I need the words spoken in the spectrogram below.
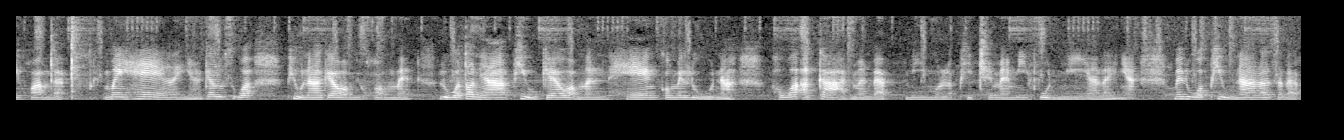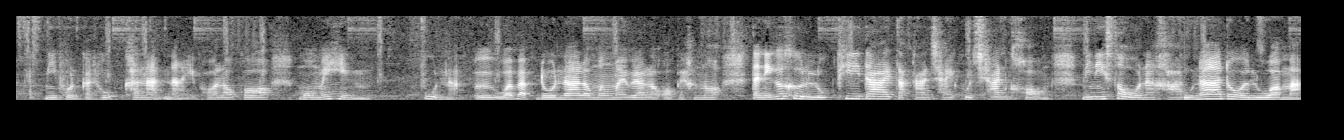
มีความแบบไม่แห้งอะไรเงี้ย แก้วรู้สึกว่าผิวหน้าแก้วอะมีความแมทหรือว่าตอนนี้ผิวแก้วอะมันแห้งก็ไม่รู้นะ เพราะว่าอากาศมันแบบมีมลพิษใช่ไหมมีฝุ่นมีอะไรเงี้ย ไม่รู้ว่าผิวหน้าเราจะแบบมีผลกระทบขนาดไหน เพราะเราก็มองไม่เห็น ฝุ่นอะเออว่าแบบโดนหน้าเรามั่งไหมเวลาเราออกไปข้างนอก แต่นี่ก็คือลุคที่ได้จากการใช้คุชชั่นของมินิโซนะคะผิวหน้าโดยรวมอะ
